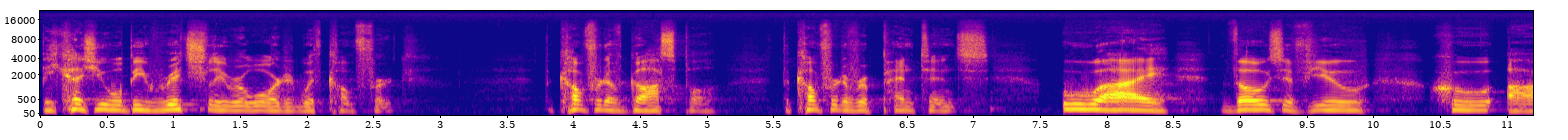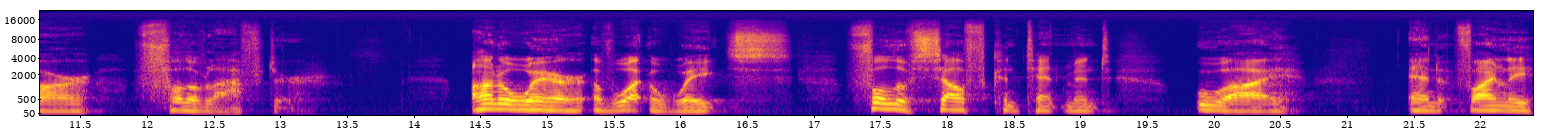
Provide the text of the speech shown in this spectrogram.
because you will be richly rewarded with comfort the comfort of gospel, the comfort of repentance ouai, those of you who are full of laughter, unaware of what awaits, full of self contentment, ouai. And finally,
